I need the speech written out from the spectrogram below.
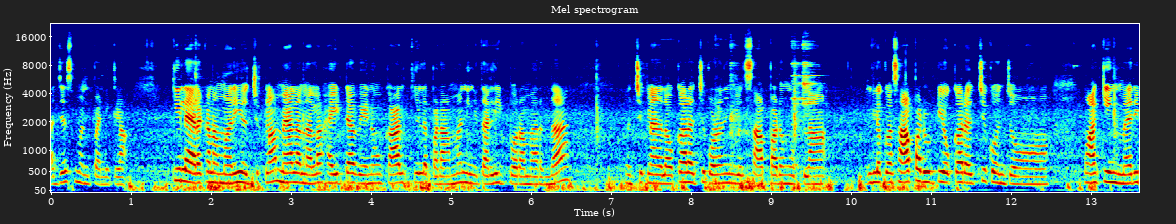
அட்ஜஸ்ட்மெண்ட் பண்ணிக்கலாம். கீழே இறக்குன மாதிரி வச்சுக்கலாம். மேலே நல்லா ஹைட்டாக வேணும். கால் கீழே படாமல் நீங்கள் தள்ளிட்டு போகிற மாதிரி இருந்தால் வச்சுக்கலாம். அதில் உட்கார வச்சு குழந்தைங்களுக்கு சாப்பாடும் ஊட்டலாம். இல்லை சாப்பாடு ஊட்டி உட்கார வச்சு கொஞ்சம் வாக்கிங் மாதிரி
